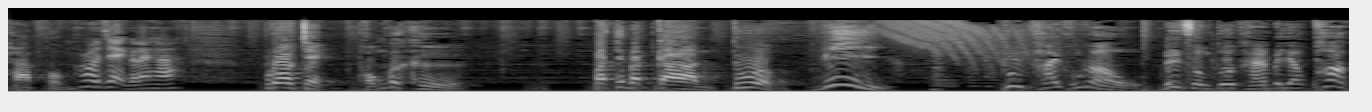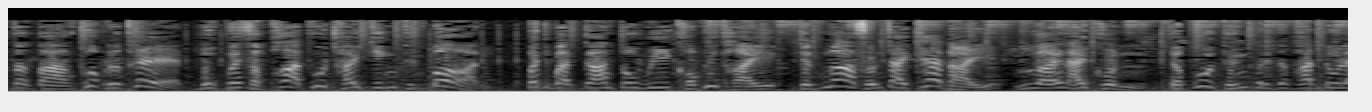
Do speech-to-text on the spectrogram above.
ครับผม โปรเจกต์อะไรคะ โปรเจกต์ผมก็คือ ปฏิบัติการตัววีพี่ไทยของเราได้ส่งตัวแทนไปยังภาคต่างๆ ทั่วประเทศ บุกไปสัมภาษณ์ผู้ใช้จริงถึงบ้าน ปฏิบัติการตัววีของพี่ไทยจะน่าสนใจแค่ไหน หลายๆ คนจะพูดถึงผลิตภัณฑ์ดูแล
